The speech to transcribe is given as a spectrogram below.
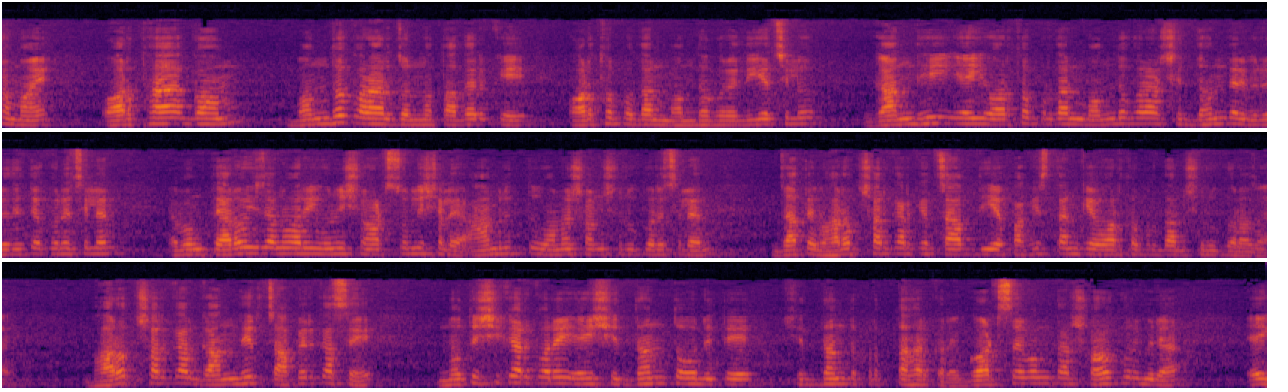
সময় অর্থাগম বন্ধ করার জন্য তাদেরকে অর্থ প্রদান বন্ধ করে দিয়েছিল। গান্ধী এই অর্থ প্রদান বন্ধ করার সিদ্ধান্তের বিরোধিতা করেছিলেন এবং তেরোই জানুয়ারি উনিশশো আটচল্লিশ সালে আমৃত্যু অনশন শুরু করেছিলেন যাতে ভারত সরকারকে চাপ দিয়ে পাকিস্তানকে অর্থ প্রদান শুরু করা যায়। ভারত সরকার গান্ধীর চাপের কাছে নতি স্বীকার করে এই সিদ্ধান্ত নিতে সিদ্ধান্ত প্রত্যাহার করে। গডসে এবং তার সহকর্মীরা এই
